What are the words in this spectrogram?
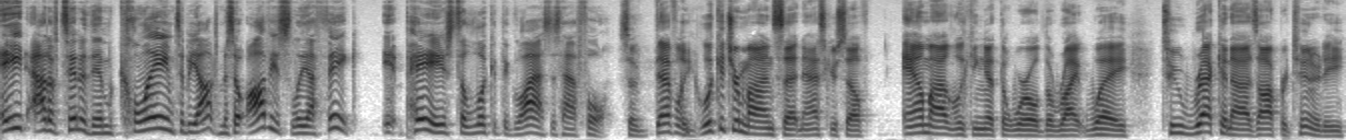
Eight out of 10 of them claim to be optimists. So obviously, I think it pays to look at the glass as half full. So definitely look at your mindset and ask yourself, am I looking at the world the right way to recognize opportunity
